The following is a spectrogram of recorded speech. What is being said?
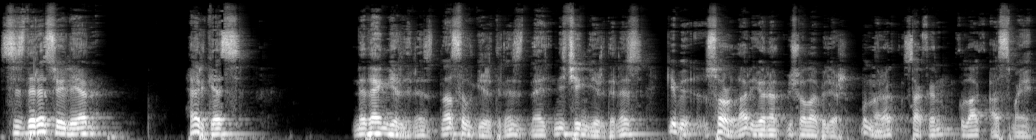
Sizlere söyleyen herkes neden girdiniz, nasıl girdiniz, ne, niçin girdiniz gibi sorular yöneltmiş olabilir. Bunlara sakın kulak asmayın.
